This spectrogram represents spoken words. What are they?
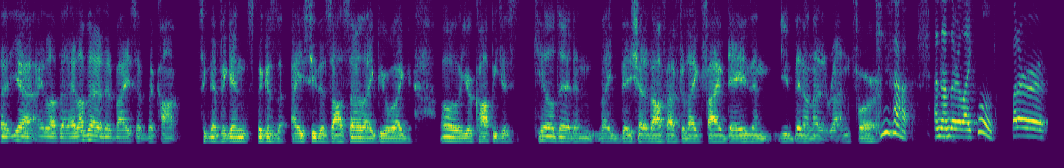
Uh, yeah, I love that. I love that advice of the comp significance because I see this also. Like people like, oh, your copy just killed it, and like they shut it off after like five days, and you they don't let it run for yeah, and then they're like, hmm, but our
